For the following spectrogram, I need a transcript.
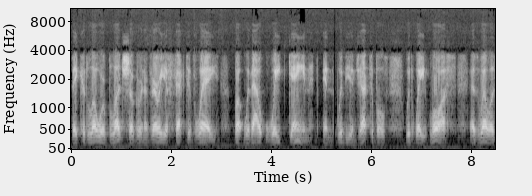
they could lower blood sugar in a very effective way, but without weight gain. And with the injectables, with weight loss, as well as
